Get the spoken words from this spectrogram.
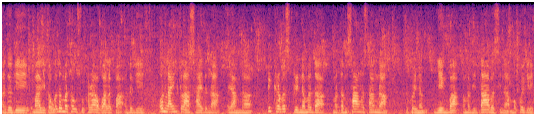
ꯑꯗꯒꯤ ꯃꯥꯒꯤ ꯇꯧꯒꯗꯕ ꯃꯊꯧꯁꯨ ꯈꯔ ꯋꯥꯠꯂꯛꯄ ꯑꯗꯒꯤ ꯑꯣꯟꯂꯥꯏꯟ ꯀ꯭ꯂꯥꯁ ꯍꯥꯏꯗꯅ ꯌꯥꯝꯅ ꯄꯤꯛꯈ꯭ꯔꯕ ꯁ꯭ꯀ꯭ꯔꯤꯟ ꯑꯃꯗ ꯃꯇꯝ ꯁꯥꯡꯅ ꯁꯥꯡꯅ ꯑꯩꯈꯣꯏꯅ ꯌꯦꯡꯕ ꯑꯃꯗꯤ ꯇꯥꯕꯁꯤꯅ ꯃꯈꯣꯏꯒꯤ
